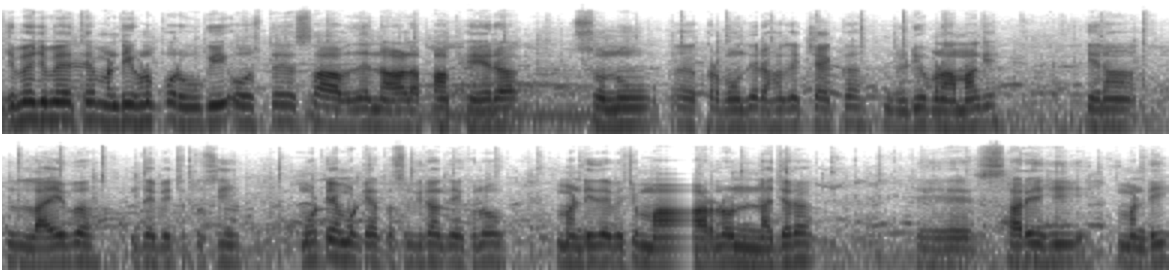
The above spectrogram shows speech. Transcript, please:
ਜਿਵੇਂ ਜਿਵੇਂ ਇੱਥੇ ਮੰਡੀ ਹੁਣ ਭਰੂਗੀ, ਉਸ ਦੇ ਹਿਸਾਬ ਦੇ ਨਾਲ ਆਪਾਂ ਫੇਰ ਤੁਹਾਨੂੰ ਕਰਵਾਉਂਦੇ ਰਹਾਂਗੇ ਚੈੱਕ ਵੀਡੀਓ ਬਣਾਵਾਂਗੇ। ਕਿ ਨਾ ਲਾਈਵ ਦੇ ਵਿੱਚ ਤੁਸੀਂ ਮੋਟੀਆਂ-ਮੋਟੀਆਂ ਤਸਵੀਰਾਂ ਦੇਖ ਲਓ, ਮੰਡੀ ਦੇ ਵਿੱਚ ਮਾਰ ਲਓ ਨਜ਼ਰ ਤੇ ਸਾਰੇ ਹੀ ਮੰਡੀ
